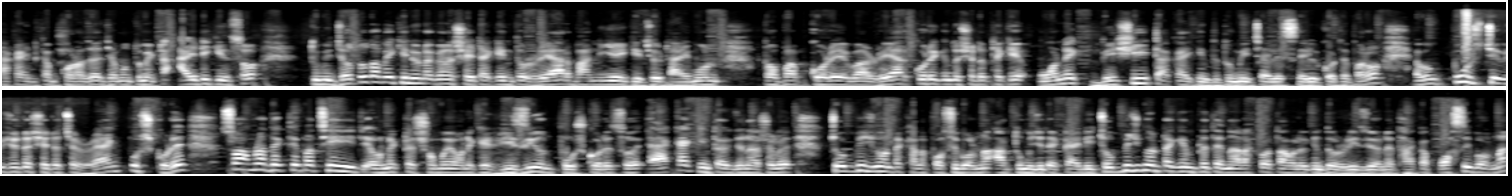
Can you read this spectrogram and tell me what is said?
টাকা ইনকাম করা যায়। যেমন তুমি একটা আইডি কিনছো, তুমি যত দামে কিনো না কেন, সেটা কিন্তু রেয়ার বানিয়ে কিছু ডায়মন্ড টপ আপ করে বা রেয়ার করে কিন্তু সেটা থেকে অনেক বেশি টাকায় কিন্তু তুমি চাইলে সেল করতে পারো। এবং পুশ যে বিষয়টা, সেটা হচ্ছে র্যাঙ্ক পুশ করে। সো আমরা দেখতে পাচ্ছি অনেকটা সময় অনেকে রিজিয়ন পোস্ট করে। সো একা কিন্তু একজন আসলে চব্বিশ ঘণ্টা খেলা পসিবল না। আর তুমি যদি একটা আইডি চব্বিশ ঘণ্টা গেম প্লেতে না রাখো, তাহলে কিন্তু রিজিয়নে থাকা পসিবল না।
